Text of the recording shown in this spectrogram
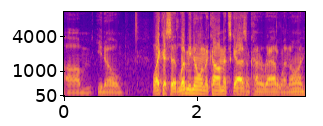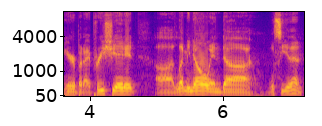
um, you know, like I said, let me know in the comments, guys. I'm kind of rattling on here, but I appreciate it. Uh, let me know, and uh, we'll see you then.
